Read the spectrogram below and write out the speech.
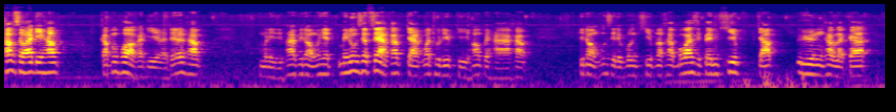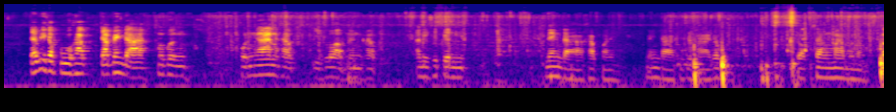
ครับสวัสดีครับ กลับมาพอกันดีแล้วเด้อครับ มื้อนี้สิพาพี่น้องมาเฮ็ดเมนูแซ่บๆครับจากวัตถุดิบที่เฮาไปหาครับ พี่น้องคงสิได้เบิ่งคลิปแล้วครับบ่ว่าสิเป็นคลิปจับอึ่งครับแล้วก็จับอีกระปูครับ จับแมงดามาเบิ่งผลงานครับ อีกรอบหนึงครับ อันนี้สิเป็นแมงดาครับมานี่แมงดาที่จะมาก็ดอกสร้างมากมันนก็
